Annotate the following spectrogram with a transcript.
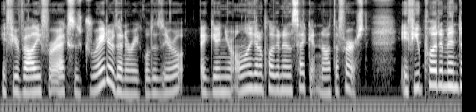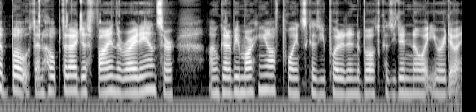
If your value for x is greater than or equal to 0, again, you're only going to plug it into the second, not the first. If you put them into both and hope that I just find the right answer, I'm going to be marking off points because you put it into both because you didn't know what you were doing.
